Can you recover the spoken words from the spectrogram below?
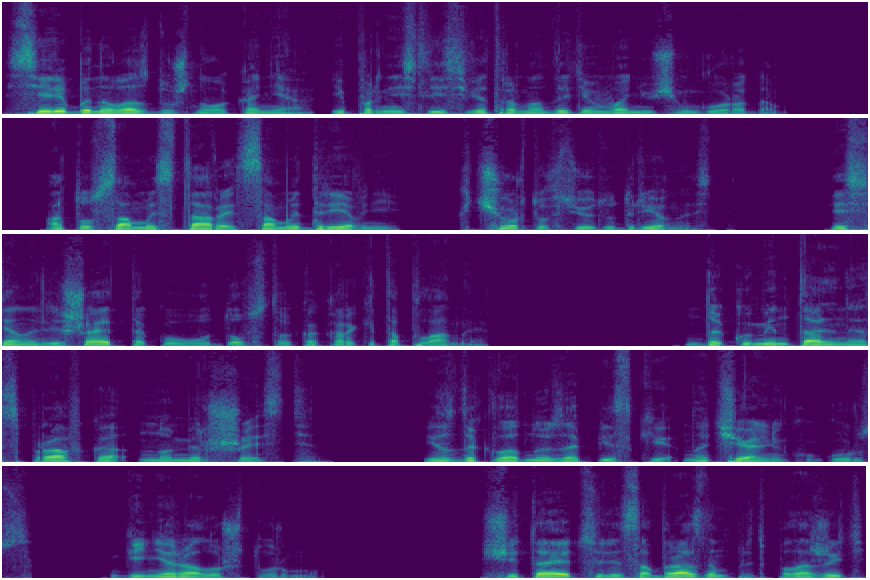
Сели бы на воздушного коня и пронеслись ветром над этим вонючим городом. А то самый старый, самый древний, к черту всю эту древность, если она лишает такого удобства, как ракетопланы. Документальная справка номер 6. Из докладной записки начальнику ГУРС генералу Штурму. Считаю целесообразным предположить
